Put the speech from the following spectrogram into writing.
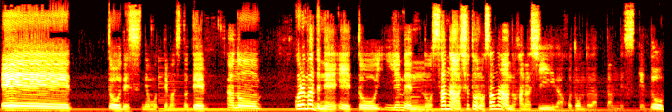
えー、とですね、思ってますと。で、あの、これまでね、えっ、ー、と、イエメンのサナー、首都のサナーの話がほとんどだったんですけど、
